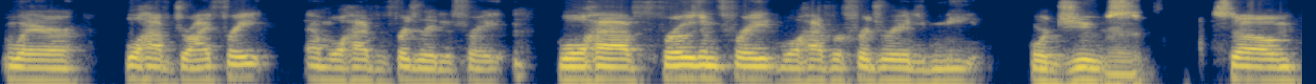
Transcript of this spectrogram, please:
where we'll have dry freight and we'll have refrigerated freight. We'll have frozen freight, we'll have refrigerated meat or juice. Right. So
